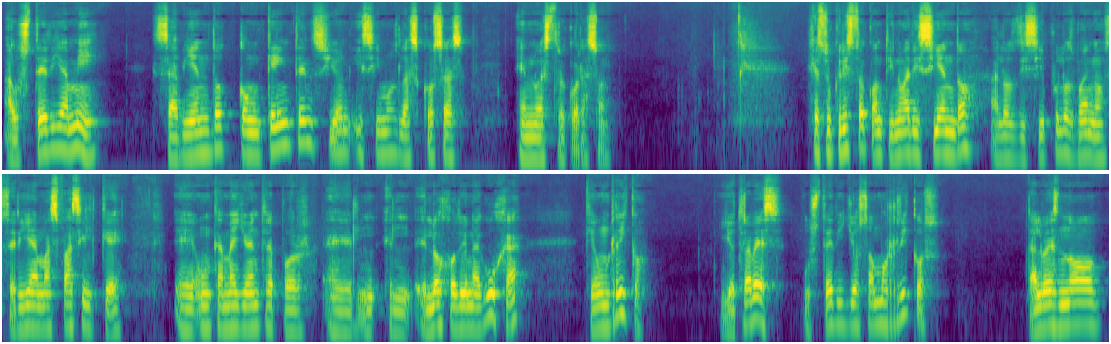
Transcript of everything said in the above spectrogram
a usted y a mí sabiendo con qué intención hicimos las cosas en nuestro corazón. Jesucristo continúa diciendo a los discípulos, bueno, sería más fácil que eh, un camello entre por el, ojo de una aguja que un rico. Y otra vez, usted y yo somos ricos. Tal vez no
